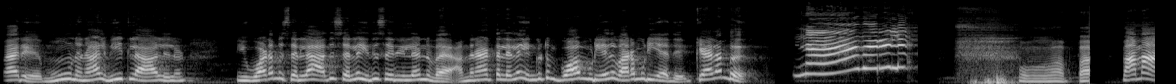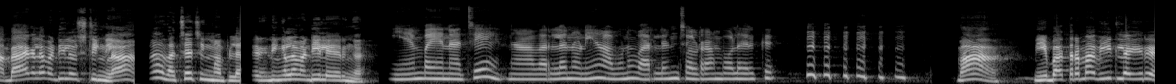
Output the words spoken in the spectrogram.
பாரு மூணு நாள் வீட்டுல ஆள் இல்ல. நீ உடம்பு சரியில்லை அது சரியில்லை இது சரியில்லைன்னு வ. அந்த நேரத்துல எல்லாம் எங்கிட்டும் போக முடியாது வர முடியாது. கிளம்பு. நான் வரல. ஓ அப்பா. மாமா பேக் எல்லாம் வண்டியில வச்சிட்டீங்களா? ஆ வச்சாச்சுங்க மாப்பிள்ள. சரி நீங்களாம் வண்டியில ஏறுங்க. என் பையனாச்சே? நான் வரலன்னு அவனும் வரலன்னு சொல்றான் போல இருக்கு. மா நீ பத்திரமா வீட்டுல இரு.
